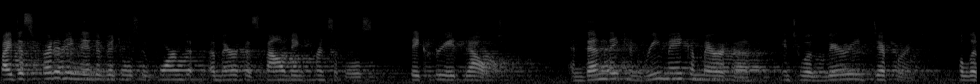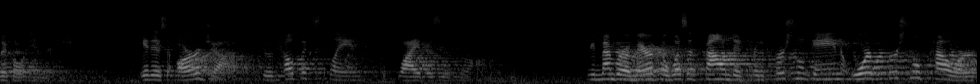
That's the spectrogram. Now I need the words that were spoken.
By discrediting the individuals who formed America's founding principles, they create doubt and then they can remake America into a very different political image. It is our job to help explain why this is wrong. Remember, America wasn't founded for the personal gain or personal power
